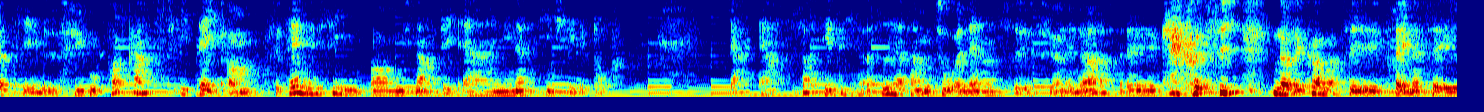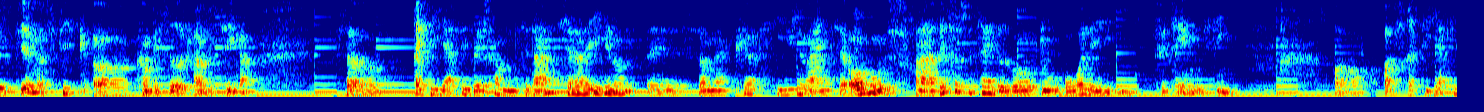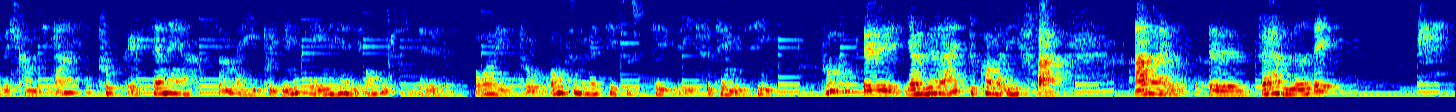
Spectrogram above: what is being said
lytter til Fygo Podcast, i dag om fetalmedicin, og mit navn det er Nina Hinchel Jeg er så heldig at sidde her sammen med to af landets øh, førende nørder, øh, kan jeg godt sige, når det kommer til prænatal diagnostik og komplicerede graviditeter. Så rigtig hjertelig velkommen til dig, Charlotte Igelund, øh, som er kørt hele vejen til Aarhus fra Rigshospitalet, hvor du er overlæge i fetalmedicin. medicin også rigtig hjertelig velkommen til dig, Puk øh, Sandager, som er helt på hjemmebane her i Aarhus, øh, overlæge på Aarhus Universitetshospital i fetalmedicin. Puk, øh, jeg hører dig, du kommer lige fra arbejdet. Øh, hvad har du lavet i dag?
